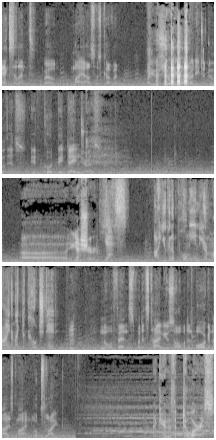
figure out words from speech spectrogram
Excellent. Well, my ass is covered. Are you sure you're ready to do this? It could be dangerous. Uh, yeah, sure. Yes. Are you gonna pull me into your mind like the coach did? No offense, but it's time you saw what an organized mind looks like. Again with the doors.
